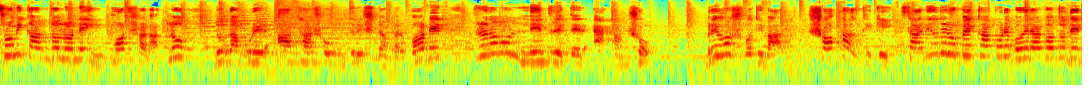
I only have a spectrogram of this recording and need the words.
শ্রমিক আন্দোলনেই ভরসা রাখল দুর্গাপুরের আঠাশ উনত্রিশ নম্বর ওয়ার্ডের তৃণমূল নেতৃত্বের একাংশ। বৃহস্পতিবার। সকাল থেকে স্থানীয়দের উপেক্ষা করে বহিরাগতদের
